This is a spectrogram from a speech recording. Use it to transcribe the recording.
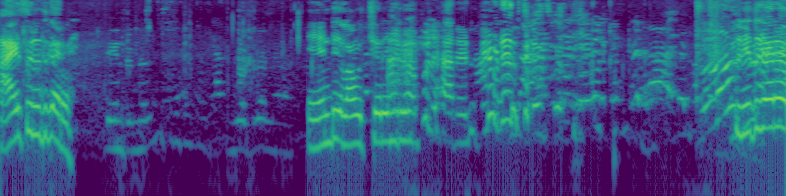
హాయ్ సునీత్ గారు. ఏంటి ఇలా వచ్చారేంటి సునీత్ గారు.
